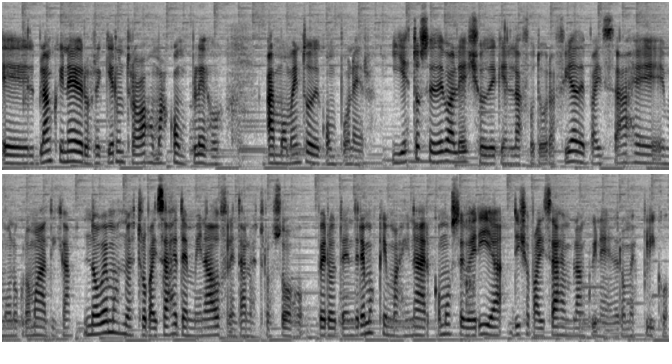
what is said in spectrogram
el blanco y negro requiere un trabajo más complejo al momento de componer y esto se debe al hecho de que en la fotografía de paisaje monocromática no vemos nuestro paisaje terminado frente a nuestros ojos, pero tendremos que imaginar cómo se vería dicho paisaje en blanco y negro, me explico.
